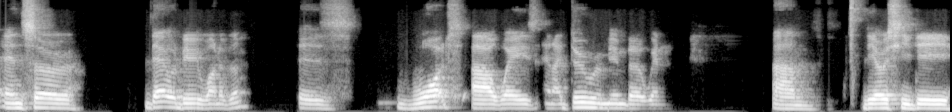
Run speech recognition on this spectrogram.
And so that would be one of them is what are ways, and I do remember when um, the OCD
